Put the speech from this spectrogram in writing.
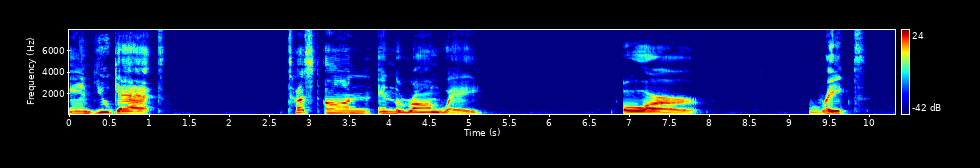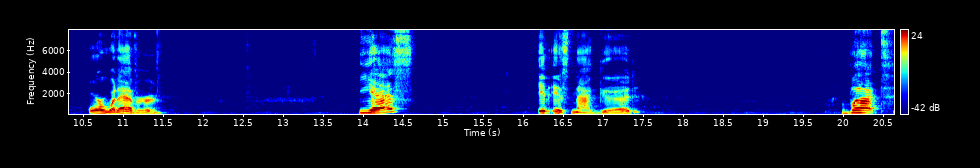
and you got touched on in the wrong way or raped or whatever, yes, it is not good. But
